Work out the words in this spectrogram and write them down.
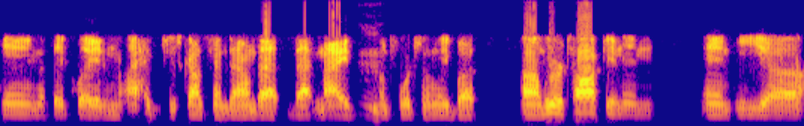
game that they played, and I had just got sent down that that night, mm. unfortunately. But um, we were talking and and he uh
